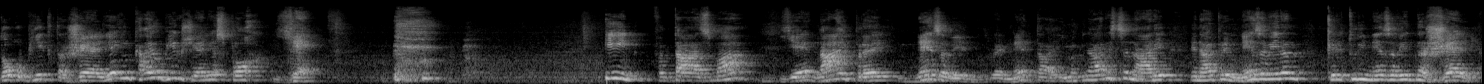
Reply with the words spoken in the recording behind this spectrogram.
do objekta želje in kaj objekt želje sploh je. In fantazma je najprej nezaveden, torej ne ta imaginarni scenarij je najprej nezaveden, ker je tudi nezavedna želja.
